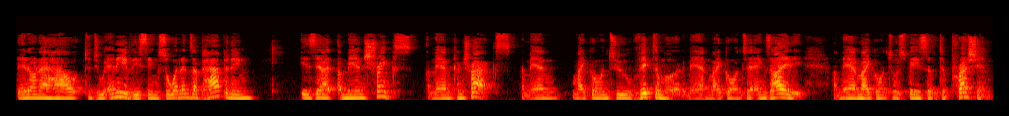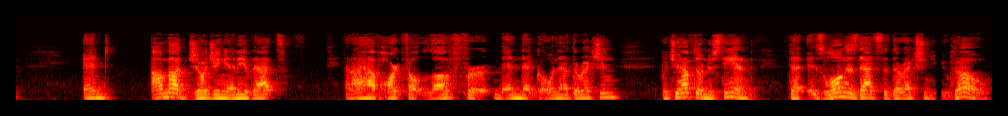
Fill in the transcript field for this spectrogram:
They don't know how to do any of these things. So what ends up happening is that a man shrinks, a man contracts, a man might go into victimhood, a man might go into anxiety, a man might go into a space of depression. And I'm not judging any of that. And I have heartfelt love for men that go in that direction. But you have to understand that as long as that's the direction you go,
